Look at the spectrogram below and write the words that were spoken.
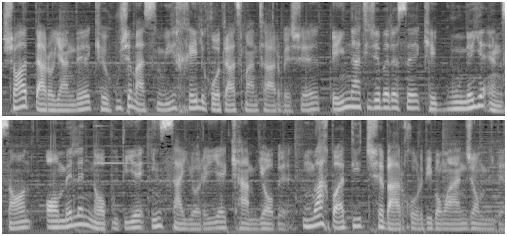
شاید در آینده که هوش مصنوعی خیلی قدرتمندتر بشه به این نتیجه برسه که گونه انسان عامل نابودی این سیاره کمیابه. اون وقت باید دید چه برخوردی با ما انجام میده.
